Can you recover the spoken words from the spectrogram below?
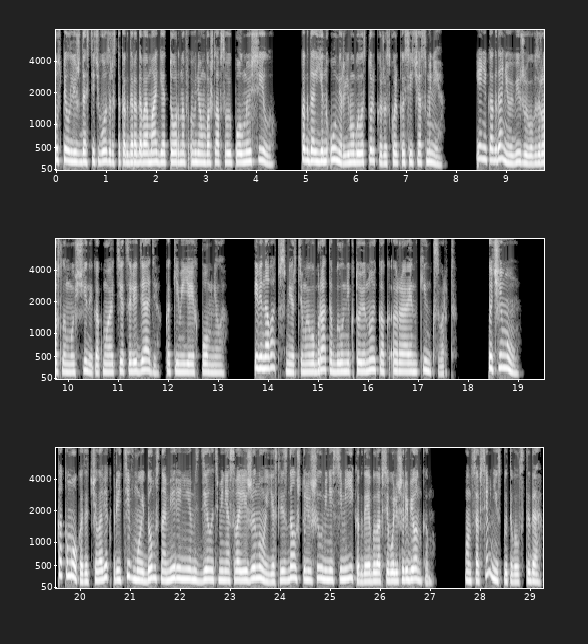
Успел лишь достичь возраста, когда родовая магия Торнов в нем вошла в свою полную силу. Когда Иен умер, ему было столько же, сколько сейчас мне. Я никогда не увижу его взрослым мужчиной, как мой отец или дядя, какими я их помнила. И виноват в смерти моего брата был никто иной, как Райан Кингсворт. Почему? Как мог этот человек прийти в мой дом с намерением сделать меня своей женой, если знал, что лишил меня семьи, когда я была всего лишь ребенком? Он совсем не испытывал стыда?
